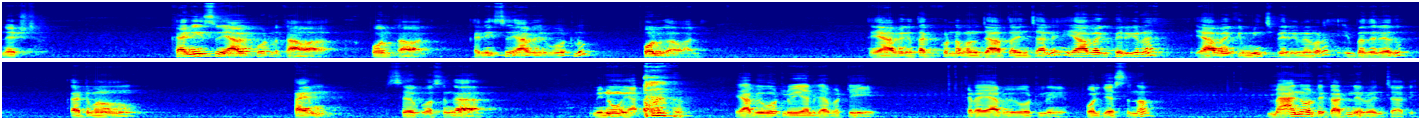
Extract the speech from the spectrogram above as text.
నెక్స్ట్. కనీసం యాభై కోట్లు కావాలి పోల్ కావాలి. కనీసం యాభై ఓట్లు పోల్ కావాలి. యాభైకి తగ్గకుండా మనం జాగ్రత్త వహించాలి యాభైకి పెరిగినా యాభైకి మించి పెరిగినా కూడా ఇబ్బంది లేదు. కాబట్టి మనం టైం సేవ్ కోసంగా మినిమం యా యాభై ఓట్లు వేయాలి కాబట్టి ఇక్కడ యాభై ఓట్లని పోల్ చేస్తున్నాం. మాన్యువల్ రికార్డు నిర్వహించాలి.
